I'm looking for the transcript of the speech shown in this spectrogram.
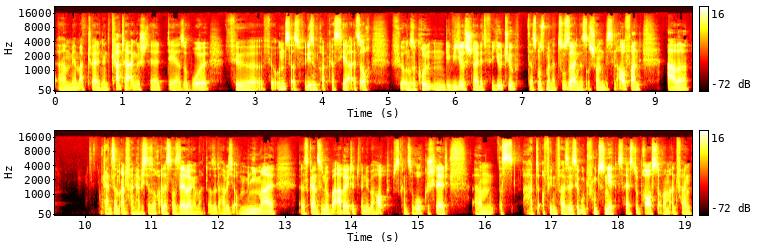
Ähm, wir haben aktuell einen Cutter angestellt, der sowohl für, für uns, also für diesen Podcast hier, als auch für unsere Kunden die Videos schneidet für YouTube. Das muss man dazu sagen, das ist schon ein bisschen Aufwand. Aber Ganz am Anfang habe ich das auch alles noch selber gemacht. Also da habe ich auch minimal das Ganze nur bearbeitet, wenn überhaupt, das Ganze hochgestellt. Ähm, das hat auf jeden Fall sehr, sehr gut funktioniert. Das heißt, du brauchst auch am Anfang,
